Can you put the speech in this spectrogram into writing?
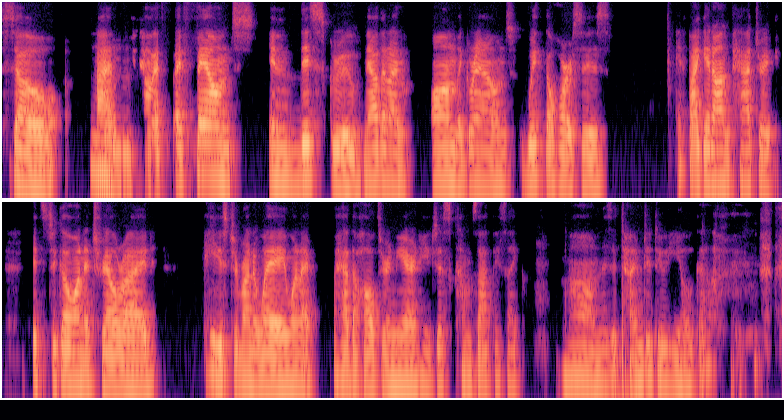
So I, Mm. you know, I've, I've found in this groove now that I'm on the ground with the horses. If I get on Patrick, it's to go on a trail ride. He used to run away when I had the halter near, and he just comes up. He's like, "Mom, is it time to do yoga?"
